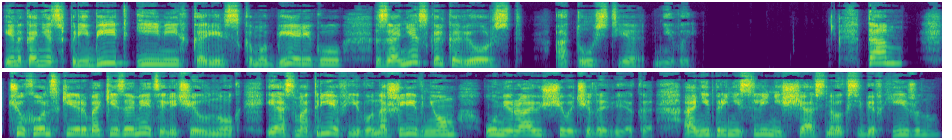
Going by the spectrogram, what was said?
и, наконец, прибит ими к Карельскому берегу за несколько верст от устья Невы. Там чухонские рыбаки заметили челнок и, осмотрев его, нашли в нем умирающего человека. Они принесли несчастного к себе в хижину,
